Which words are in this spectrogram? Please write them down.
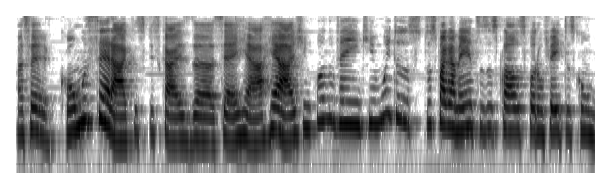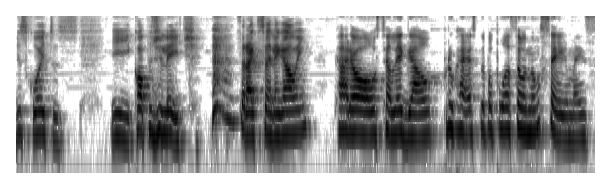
Mas, Fer, como será que os fiscais da CRA reagem quando veem que muitos dos pagamentos dos claus foram feitos com biscoitos e copos de leite? será que isso é legal, hein? Carol, se é legal pro resto da população, não sei, mas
